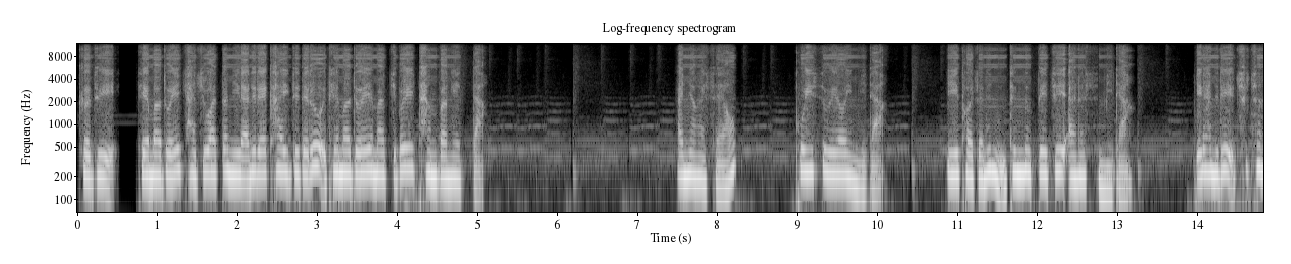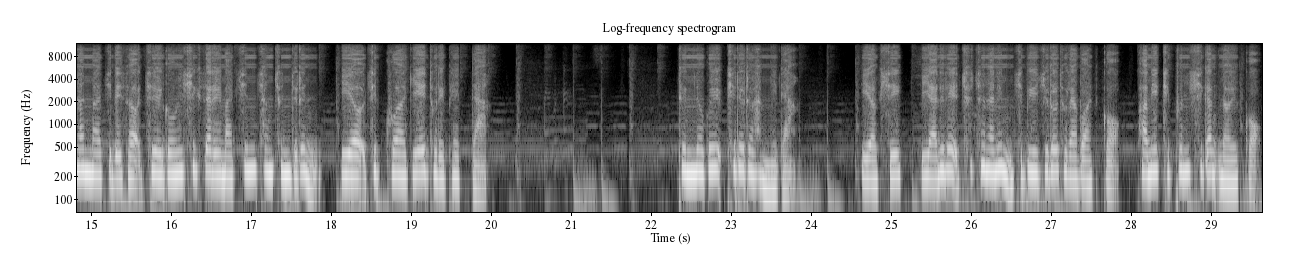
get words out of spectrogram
그 뒤 대마도에 자주 왔던 이하늘의 가이드대로 대마도의 맛집을 탐방했다. 안녕하세요. 보이스웨어입니다. 이 버전은 등록되지 않았습니다. 이하늘이 추천한 맛집에서 즐거운 식사를 마친 청춘들은 이어 집 구하기에 돌입했다. 등록을 필요로 합니다. 역시 이하늘의 추천하는 집 위주로 돌아보았고 밤이 깊은 시각 넓고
